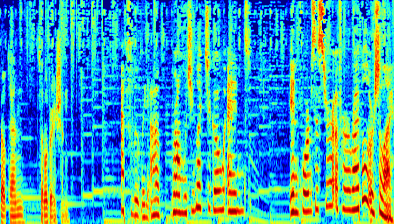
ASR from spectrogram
Beltane celebration. Absolutely. Uh, Brom, would you like to go and inform Zista of her arrival, or shall I?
